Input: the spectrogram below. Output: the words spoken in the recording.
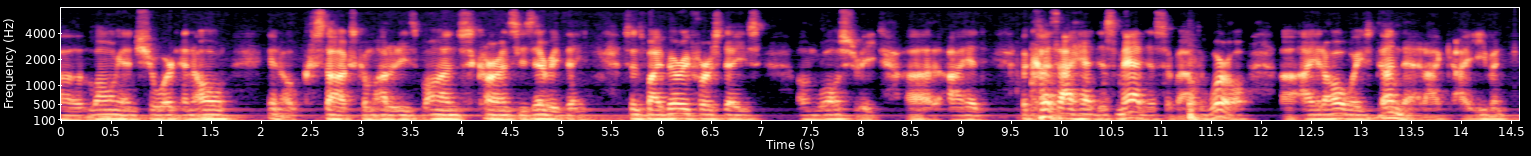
uh, long and short, and all, you know, stocks, commodities, bonds, currencies, everything. Since my very first days on Wall Street, uh, I had, because I had this madness about the world, uh, I had always done that. I, I even,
